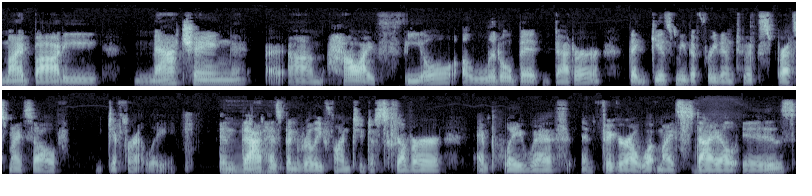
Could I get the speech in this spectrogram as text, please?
my body matching uh, um, how I feel a little bit better that gives me the freedom to express myself differently. And that Mm. has been really fun to discover and play with and figure out what my style is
